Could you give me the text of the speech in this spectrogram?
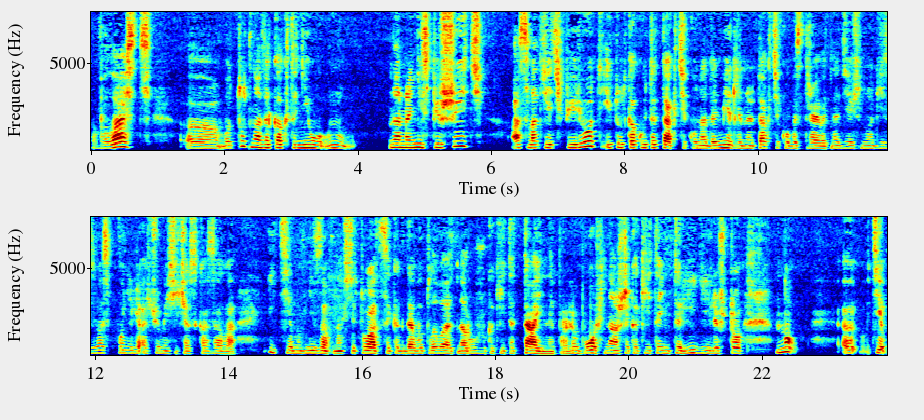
власть, э, вот тут надо как-то не, ну, наверное, не спешить, а смотреть вперед. И тут какую-то тактику надо, медленную тактику выстраивать. Надеюсь, многие из вас поняли, о чем я сейчас сказала. И тема внезапных ситуаций, когда выплывают наружу какие-то тайны про любовь наши, какие-то интриги или что. Ну, э, те,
